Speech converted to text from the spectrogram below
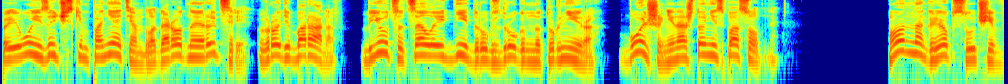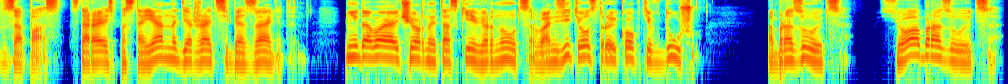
По его языческим понятиям, благородные рыцари, вроде баранов, бьются целые дни друг с другом на турнирах, больше ни на что не способны. Он нагреб сучьев в запас, стараясь постоянно держать себя занятым, не давая черной тоске вернуться, вонзить острые когти в душу. Образуется, все образуется.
